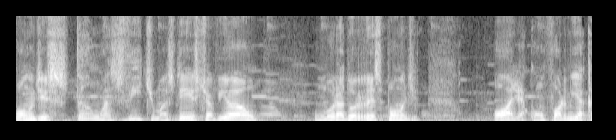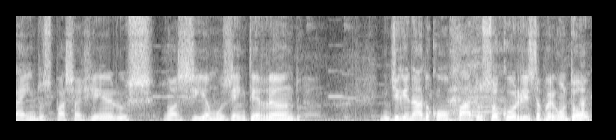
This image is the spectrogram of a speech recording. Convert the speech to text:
Onde estão as vítimas deste avião? Um morador responde: Olha, conforme ia caindo os passageiros, nós íamos enterrando. Indignado com o fato, o socorrista perguntou:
